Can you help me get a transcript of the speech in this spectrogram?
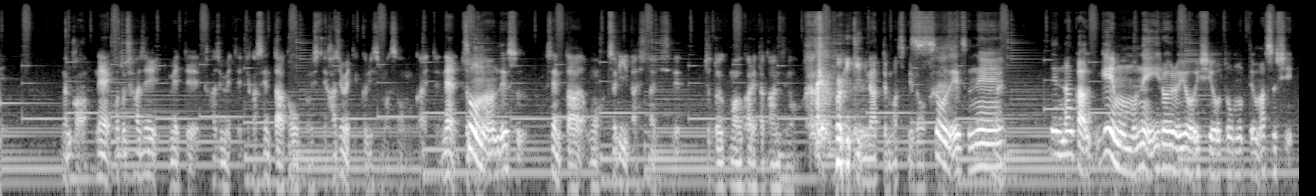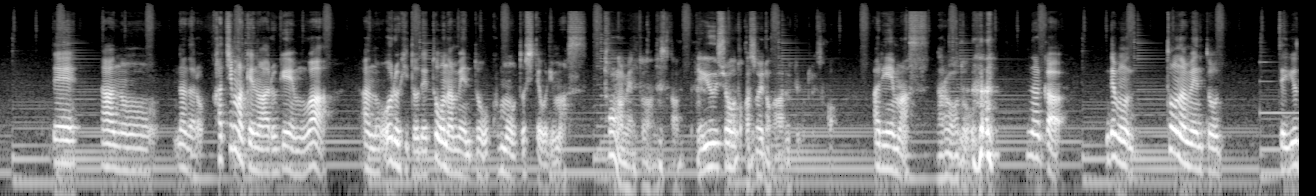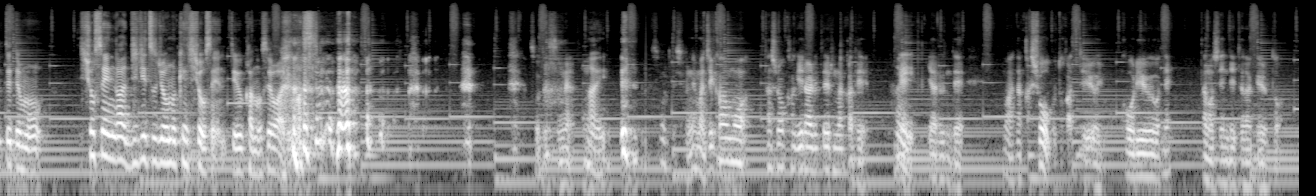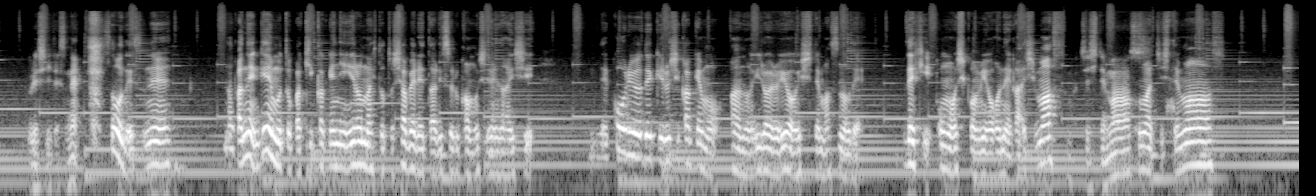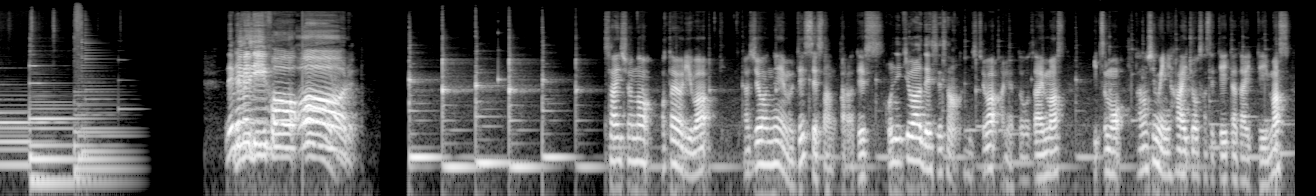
なんかね、今年初めて、初めて、てかセンターがオープンして初めてクリスマスを迎えてね、ちそうなんです。とセンターもツリー出したりして、ちょっとまあ浮かれた感じの 雰囲気になってますけど、そうですね。はいで、なんかゲームもね、いろいろ用意しようと思ってますし。で、あの、なんだろう、勝ち負けのあるゲームは、あの、おる人でトーナメントを組もうとしております。トーナメントなんですか？で優勝とかそういうのがあるってことですか？ありえます。なるほど。なんか、でも、トーナメントって言ってても、初戦が事実上の決勝戦っていう可能性はあります。そうですね。うんはい。そうですよね。まあ時間も多少限られている中で、ねはいやるんで、まあなんか勝負とかっていうよりも交流をね、楽しんでいただけると嬉しいですね。そうですね。なんかね、ゲームとかきっかけにいろんな人と喋れたりするかもしれないし、で交流できる仕掛けもあのいろいろ用意してますので、ぜひお申し込みをお願いします。お待ちしてます。お待ちしてます。レメディー for all 最初のお便りは、ラジオネームデッセさんからです。こんにちは、デッセさん。こんにちは。ありがとうございます。いつも楽しみに拝聴させていただいています。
